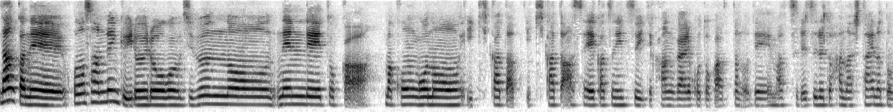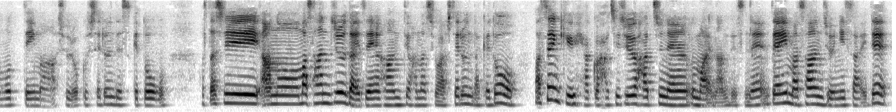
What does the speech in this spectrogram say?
なんかね、この3連休いろいろ自分の年齢とか、まあ、今後の生き方、生き方、生活について考えることがあったので、まあ、つれつれと話したいなと思って今収録してるんですけど、私、あの、まあ、30代前半っていう話はしてるんだけど、まあ、1988年生まれなんですね。で、今32歳で、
